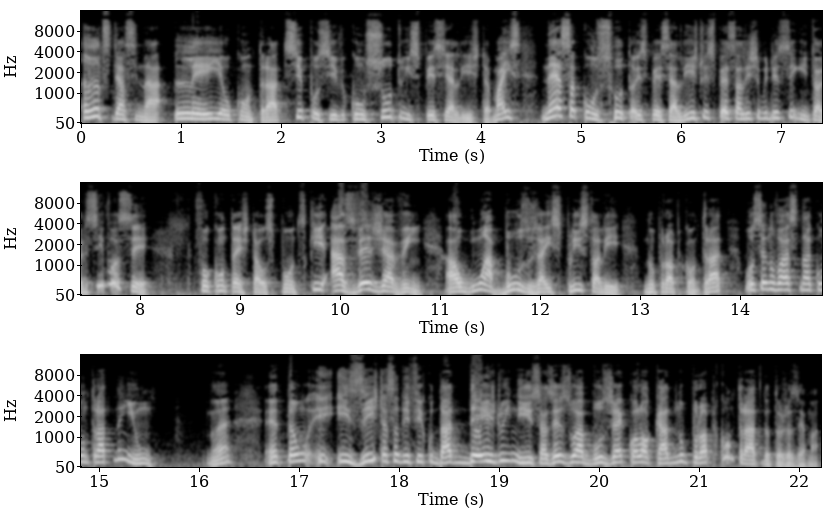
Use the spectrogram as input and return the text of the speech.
antes de assinar, leia o contrato, se possível, consulte um especialista. Mas nessa consulta ao especialista, o especialista me diz o seguinte: olha, se você for contestar os pontos que às vezes já vem algum abuso já explícito ali no próprio contrato, você não vai assinar contrato nenhum. Né? Então, existe essa dificuldade desde o início. Às vezes o abuso já é colocado no próprio contrato, doutor Josemar.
